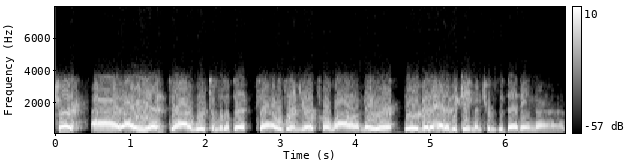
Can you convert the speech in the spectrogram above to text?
Sure. Uh, I had uh, worked a little bit uh, over in Europe for a while, and they were they were a bit ahead of the game in terms of bedding uh,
